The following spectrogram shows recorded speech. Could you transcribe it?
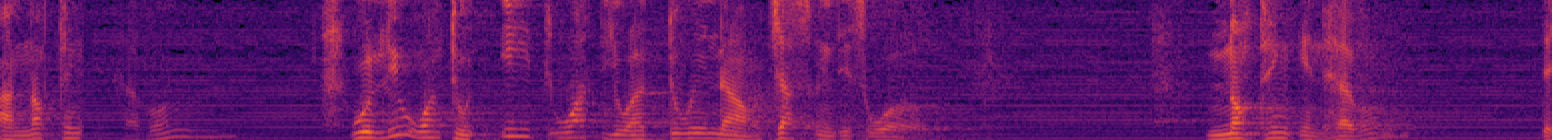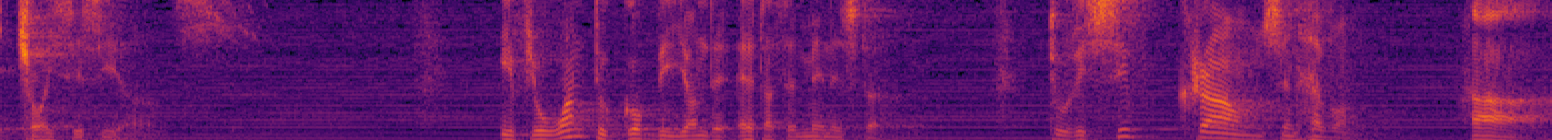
and nothing in heaven? Will you want to eat what you are doing now just in this world? Nothing in heaven? The choice is yours. If you want to go beyond the earth as a minister, to receive crowns in heaven, ah,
